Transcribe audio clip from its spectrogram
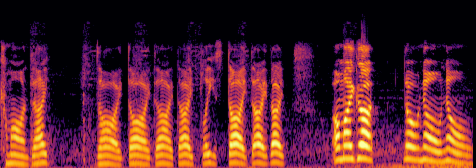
Come on die die die die die please die die die Oh my god no, no, no.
